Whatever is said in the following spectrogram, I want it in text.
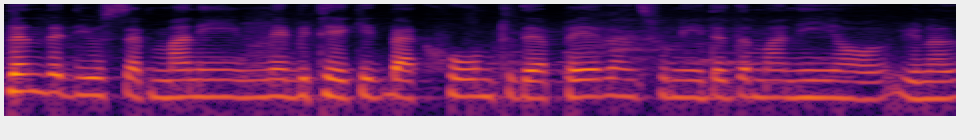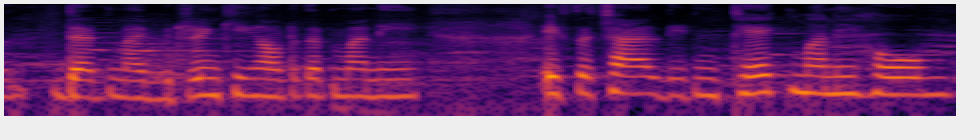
Then they'd use that money, maybe take it back home to their parents who needed the money, or, you know, dad might be drinking out of that money. If the child didn't take money home,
